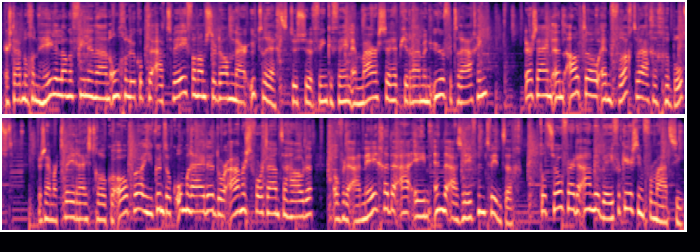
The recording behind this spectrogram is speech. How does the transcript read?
Er staat nog een hele lange file na een ongeluk op de A2 van Amsterdam naar Utrecht. Tussen Vinkenveen en Maarsen heb je ruim een uur vertraging. Daar zijn een auto en vrachtwagen gebotst. Er zijn maar twee rijstroken open. Je kunt ook omrijden door Amersfoort aan te houden... over de A9, de A1 en de A27. Tot zover de ANWB Verkeersinformatie.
